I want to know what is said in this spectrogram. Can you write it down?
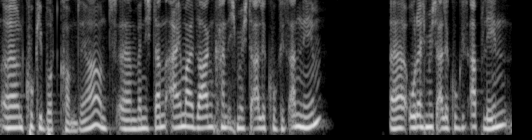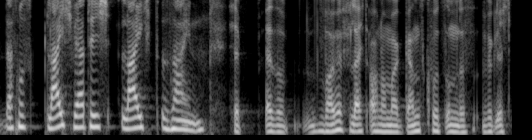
äh, ein Cookiebot kommt, ja. Und äh, wenn ich dann einmal sagen kann, ich möchte alle Cookies annehmen äh, oder ich möchte alle Cookies ablehnen, das muss gleichwertig leicht sein. Ich habe, also wollen wir vielleicht auch noch mal ganz kurz, um das wirklich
